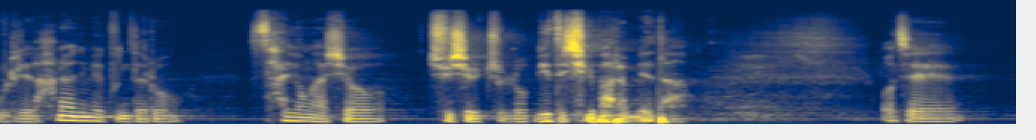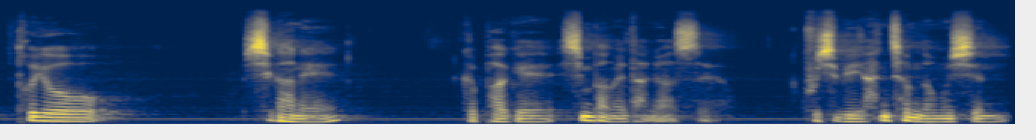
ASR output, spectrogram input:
우리를 하나님의 군대로 사용하셔 주실 줄로 믿으시기 바랍니다. 어제 토요 시간에 급하게 신방을 다녀왔어요. 90이 한참 넘으신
